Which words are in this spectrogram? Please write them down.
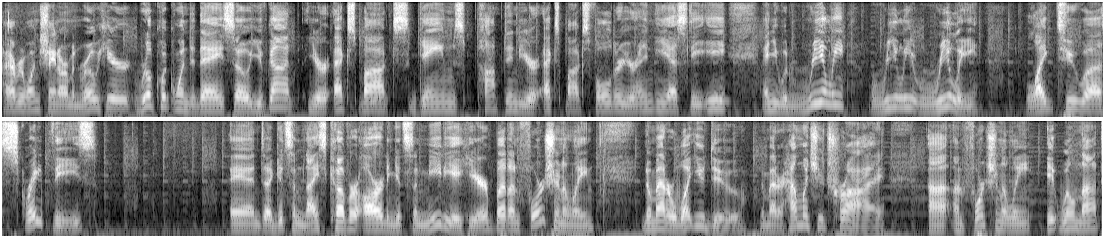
Hi everyone, Shane R. Monroe here. Real quick one today. So you've got your Xbox games popped into your Xbox folder, you're in ESDE, and you would really, really, really like to uh, scrape these and uh, get some nice cover art and get some media here. But unfortunately, no matter what you do, no matter how much you try, uh, unfortunately, it will not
